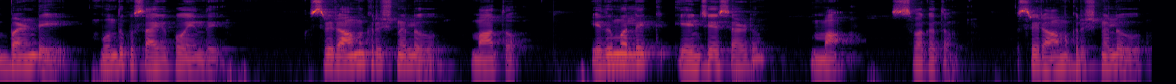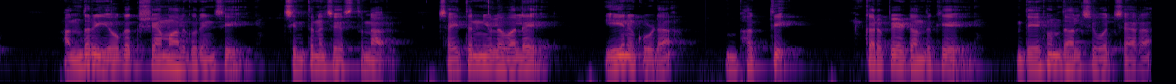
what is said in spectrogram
బండి ముందుకు సాగిపోయింది. శ్రీరామకృష్ణులు మాతో యదుమల్లిక్ ఏం చేశాడు? మా స్వాగతం. శ్రీరామకృష్ణులు అందరి యోగక్షేమాల గురించి చింతన చేస్తున్నారు. చైతన్యుల వలె ఈయన కూడా భక్తి కరిపేటందుకే దేహం దాల్చి వచ్చారా?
